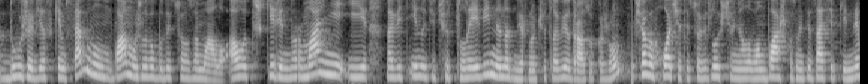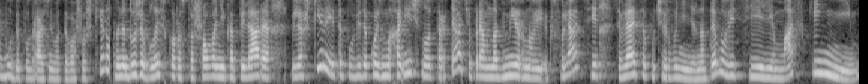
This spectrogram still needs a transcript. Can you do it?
дуже в'язким себумом, вам можливо буде цього замало. А от шкірі нормальні і навіть іноді чутливі, не надмірно чутливі, одразу кажу. Якщо ви хочете цього відлущування, але вам важко знайти засіб, який не буде подразнювати вашу шкіру. У мене дуже близько розташовані капіляри біля шкіри, і типу від якогось механічного тертя чи прям надмірної ексфоляції з'являється почервоніння. На диво від цієї маски ні.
